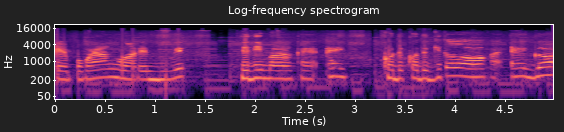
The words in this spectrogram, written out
Kayak pokoknya ngeluarin duit jadi malah kayak eh kode-kode gitu loh. Kayak eh gue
